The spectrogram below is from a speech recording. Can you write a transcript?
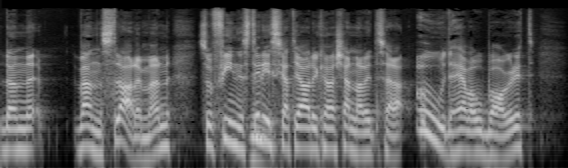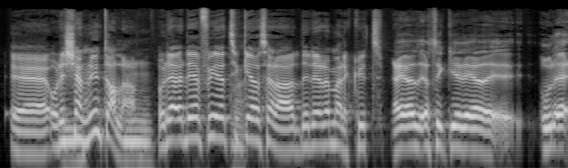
den vänstra armen så finns det risk att jag hade kunnat känna lite så här, oh, det här var obehagligt. Eh, och det känner ju inte alla. Mm. Och det, därför jag tycker jag det, det är märkligt. Nej, jag, jag tycker det och det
